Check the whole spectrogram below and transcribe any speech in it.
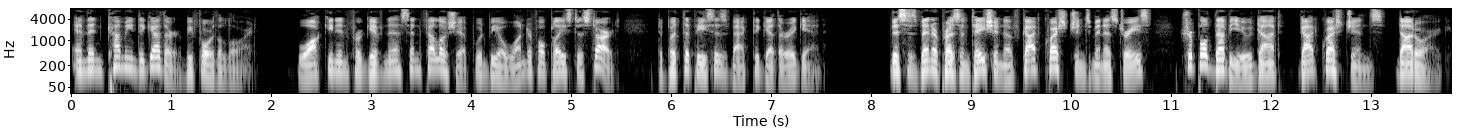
and then coming together before the Lord. Walking in forgiveness and fellowship would be a wonderful place to start to put the pieces back together again. This has been a presentation of Got Questions Ministries, www.gotquestions.org.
